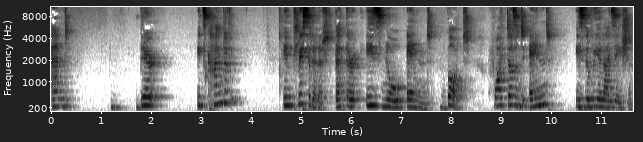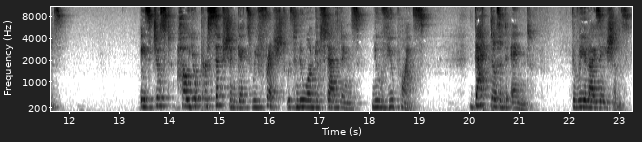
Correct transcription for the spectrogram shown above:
And there it's kind of implicit in it that there is no end but what doesn't end is the realizations. Is just how your perception gets refreshed with new understandings new viewpoints. That doesn't end the realizations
